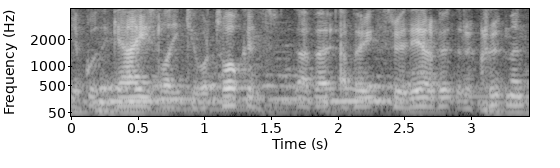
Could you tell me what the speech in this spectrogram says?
You've got the guys like you were talking th- about about through there about the recruitment.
